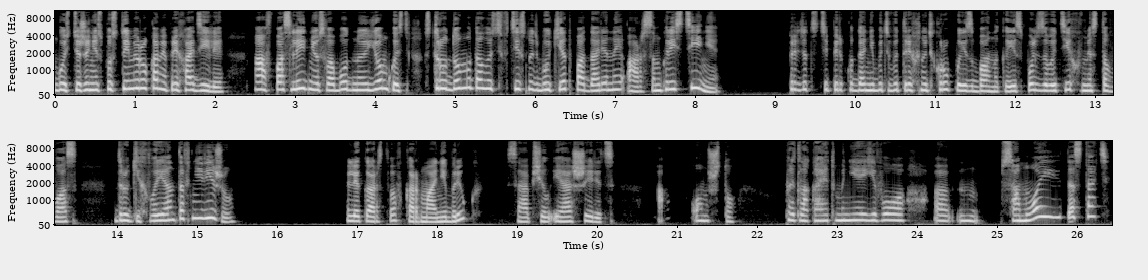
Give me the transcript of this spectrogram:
Гости же не с пустыми руками приходили, а в последнюю свободную емкость с трудом удалось втиснуть букет, подаренный Арсом Кристине. Придется теперь куда-нибудь вытряхнуть крупы из банок и использовать их вместо вас. Других вариантов не вижу. «Лекарство в кармане брюк», — сообщил Иоширец. Он что, предлагает мне его э, самой достать?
